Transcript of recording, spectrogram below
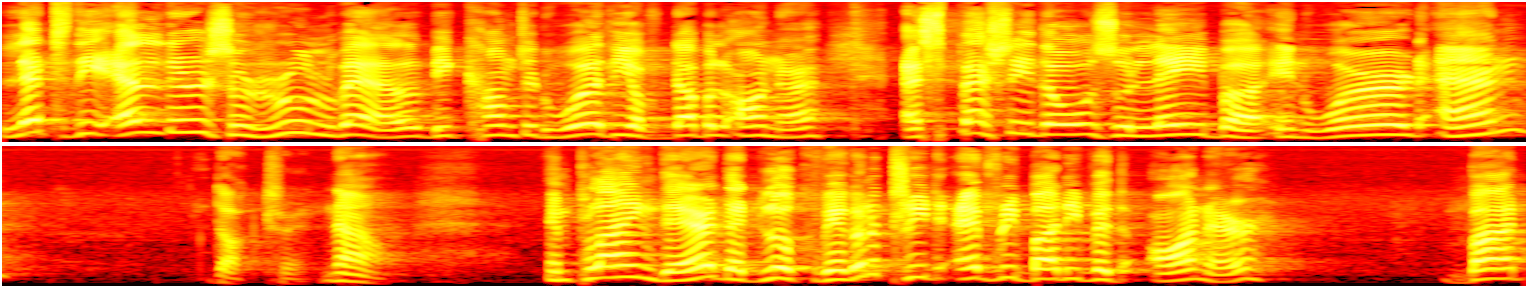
Let the elders who rule well be counted worthy of double honor, especially those who labor in word and doctrine. Now, implying there that, look, we're going to treat everybody with honor, but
